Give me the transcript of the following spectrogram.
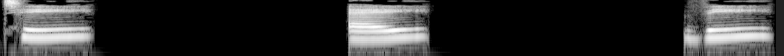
T A V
